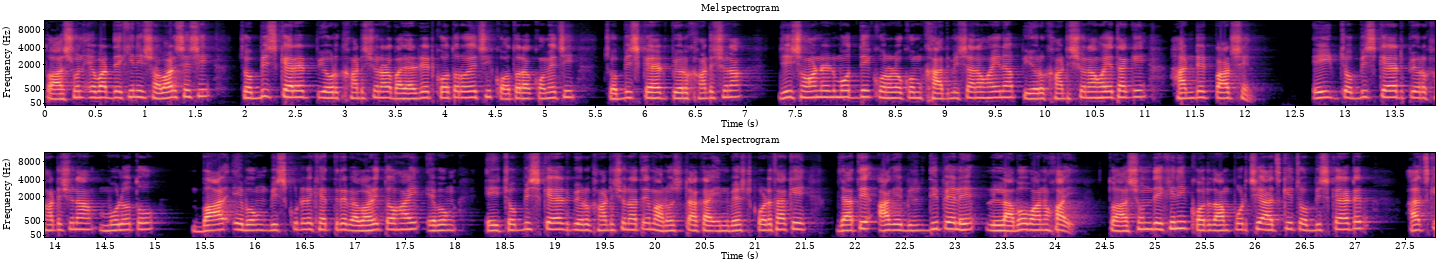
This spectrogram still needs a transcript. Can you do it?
তো আসুন এবার দেখিনি সবার শেষে চব্বিশ ক্যারেট পিওর খাঁটি সোনার বাজার রেট কত রয়েছে, কতটা কমেছে চব্বিশ ক্যারেট পিওর খাঁটি সোনা যে স্বর্ণের মধ্যে কোনো রকম খাদ মিশানো হয় না, পিওর খাঁটি সোনা হয়ে থাকে হান্ড্রেড পারসেন্ট। এই চব্বিশ ক্যারেট পিওর খাঁটি সোনা মূলত বার এবং বিস্কুটের ক্ষেত্রে ব্যবহৃত হয় এবং এই চব্বিশ ক্যারেট পিওর খাঁটি সোনাতে মানুষ টাকা ইনভেস্ট করে থাকে যাতে আগে বৃদ্ধি পেলে লাভবান হয়। তো আসুন দেখিনি কত দাম পড়ছে আজকে চব্বিশ ক্যারেটের। আজকে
